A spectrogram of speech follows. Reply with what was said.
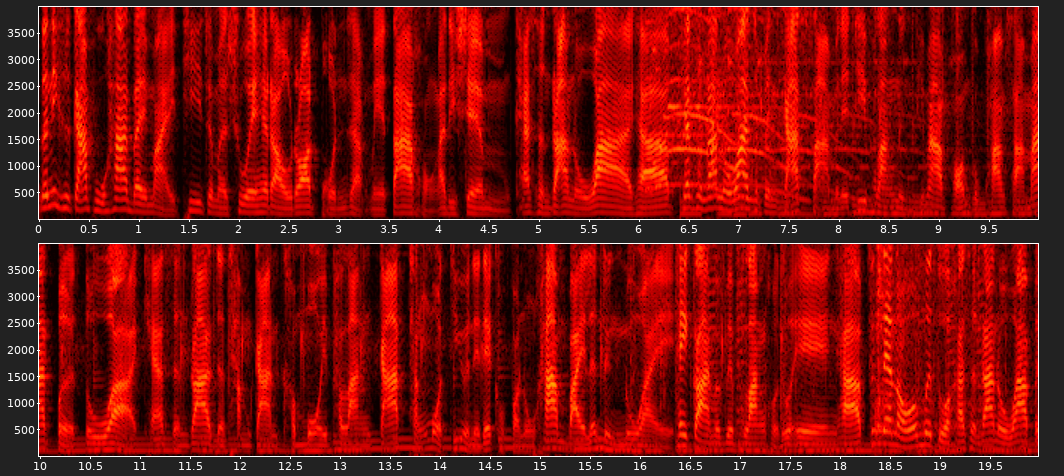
และนี่คือการ์ดภู5ใบใหม่ที่จะมาช่วยให้เรารอดพ้นจากเมตาของอดิเชมแคสเซนดราโนวาครับ แคสเซนดราโนวาจะเป็นการ์ด3 Energy พลังหนึ่งที่มาพร้อมกับความสามารถเปิดตัวแคสเซนดราจะทำการขโมยพลังการ์ดทั้งหมดที่อยู่ในเด็กของฝั่งตรงข้ามใบละ1หน่วย ให้กลายมาเป็นพลังของตัวเองครับ ซึ่งแน่นอนว่าเมื่อตัวแคสเซนดราโนวาไป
